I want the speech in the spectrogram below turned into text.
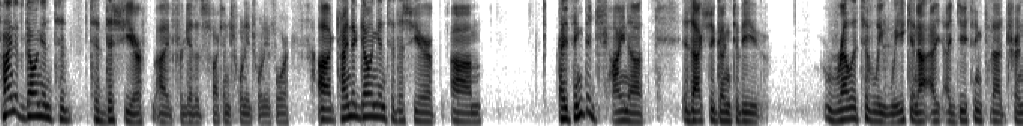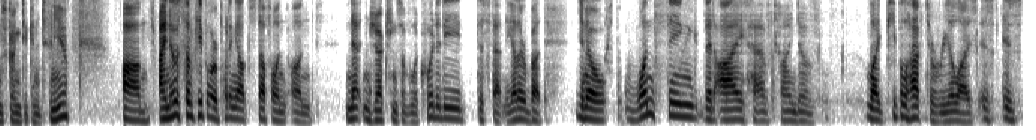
kind of going into to this year. I forget it's fucking 2024. Uh, kind of going into this year, um, I think that China is actually going to be relatively weak, and I, I do think that trend's going to continue. Um, I know some people are putting out stuff on on net injections of liquidity, this, that, and the other, but you know, one thing that I have kind of like people have to realize is is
